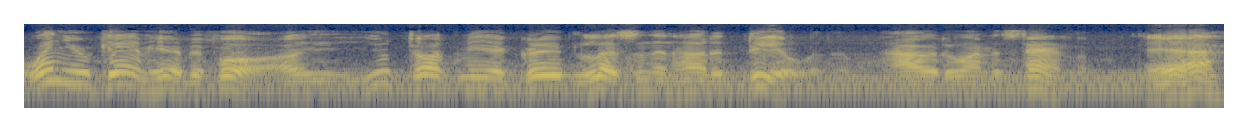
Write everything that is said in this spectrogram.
when you came here before, you taught me a great lesson in how to deal with them, how to understand them. Yeah?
